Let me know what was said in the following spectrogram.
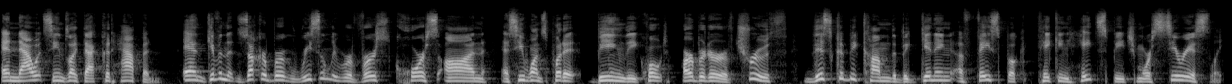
And now it seems like that could happen And given that Zuckerberg recently reversed course on, as he once put it, being the quote, arbiter of truth, this could become the beginning of Facebook taking hate speech more seriously,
